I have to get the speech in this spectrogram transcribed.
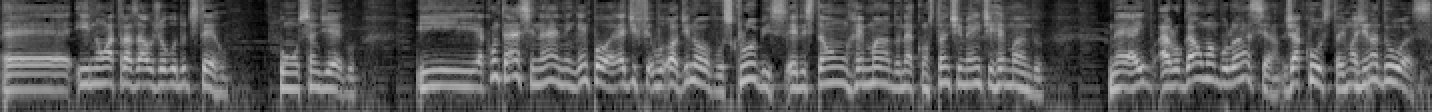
é, e não atrasar o jogo do Desterro com o San Diego. E acontece, né? Ninguém, pô, é difícil. Ó, de novo, os clubes, eles estão remando, né? Constantemente remando. Né? Aí alugar uma ambulância já custa, imagina duas.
